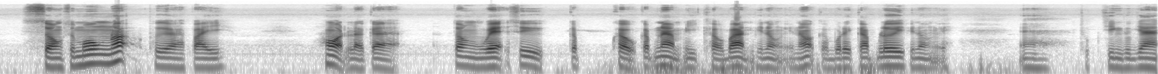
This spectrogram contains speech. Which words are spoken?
2ชั่วโมงเนาะเพื่อไปฮอดแล้วก็ต้องแวะซื้อ เข้ากับน้ำอีกเข้าบ้านพี่น้องเอ้ยเนาะกับบริกลับเลยพี่น้องเอ้ยทุกสิ่งทุกอย่าง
